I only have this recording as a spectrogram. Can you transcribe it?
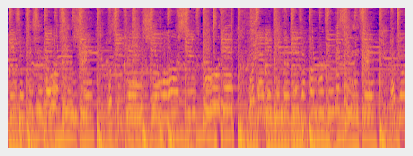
变成真实的我情节。我是天蝎，我是蝴蝶，我在每天每天在换不停的世界，来抽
